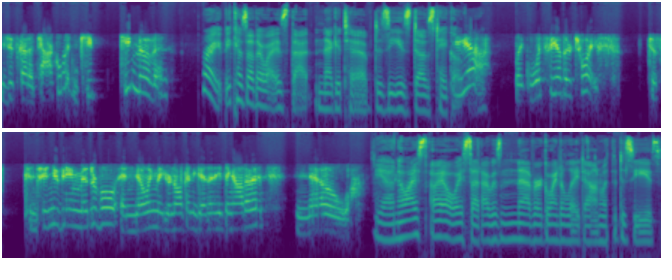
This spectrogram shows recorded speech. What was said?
you just got to tackle it and keep keep moving Right, because otherwise that negative disease does take over. Yeah. Like, what's the other choice? Just continue being miserable and knowing that you're not going to get anything out of it? No. Yeah, no, I, I always said I was never going to lay down with the disease.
